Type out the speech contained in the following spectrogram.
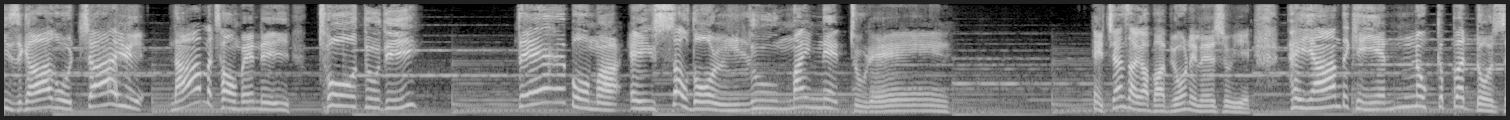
ဤစကားကိုကြား၍နားမထောင်မဲနေထိုသူသည် တဲပေါ်မှာအိမ်ဆောက်သောလူမိုက်နဲ့တူတယ်ဟဲ့ကျမ်းစာကဘာပြောနေလဲဆိုရင်ဖယားသခင်ရဲ့နှုတ်ကပတ်တော်စ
